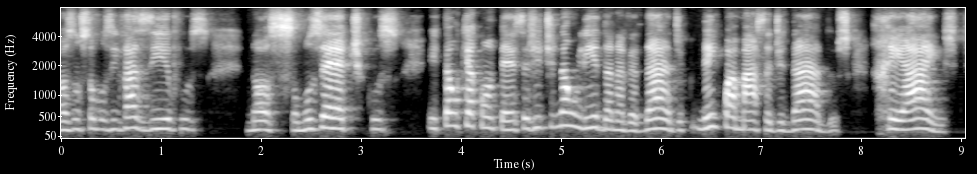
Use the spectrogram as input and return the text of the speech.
nós não somos invasivos, nós somos éticos, então, o que acontece? A gente não lida, na verdade, nem com a massa de dados reais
